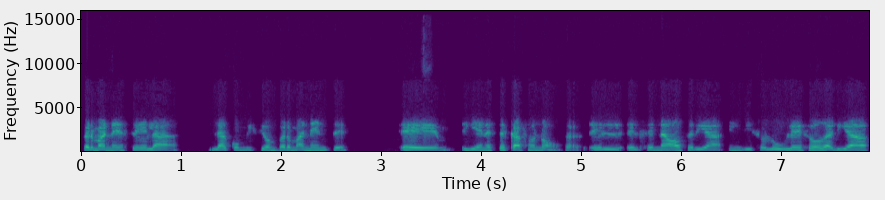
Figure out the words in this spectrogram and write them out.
permanece la, la comisión permanente, eh, y en este caso no, o sea, el, el Senado sería indisoluble, eso daría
